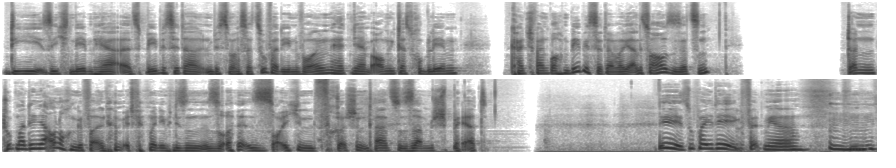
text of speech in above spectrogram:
die sich nebenher als Babysitter ein bisschen was dazu verdienen wollen, hätten ja im Augenblick das Problem, kein Schwein braucht einen Babysitter, weil die alle zu Hause sitzen. Dann tut man denen ja auch noch einen Gefallen damit, wenn man die mit diesen so solchen Fröschen da zusammensperrt. Nee, super Idee, gefällt mir. Mhm.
